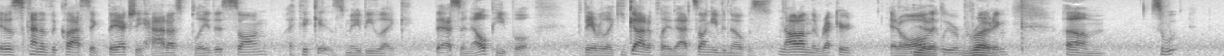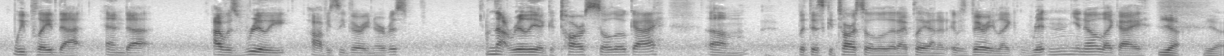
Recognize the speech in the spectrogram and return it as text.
it was kind of the classic. They actually had us play this song. I think it was maybe like the SNL people. They were like, "You got to play that song," even though it was not on the record at all Yeah, that we were right. promoting. Um, so w- we played that, and uh, I was really obviously very nervous. I'm not really a guitar solo guy, um, but this guitar solo that I play on it, it was very like written, you know, like I, Yeah, yeah.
